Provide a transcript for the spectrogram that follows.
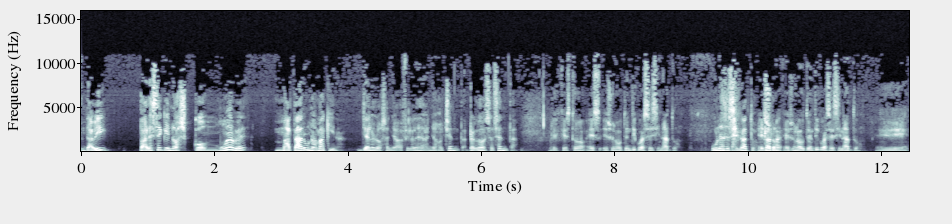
David, parece que nos conmueve matar una máquina, ya en los años, a finales de los años 80, perdón, 60. Es que esto es, es un auténtico asesinato. Un asesinato, es claro. es un auténtico asesinato. Eh,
